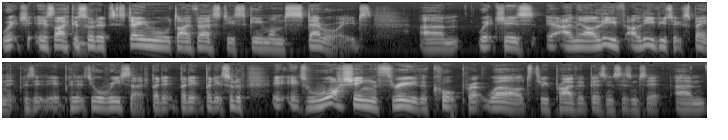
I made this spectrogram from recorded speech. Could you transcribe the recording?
which is like a hmm. sort of Stonewall diversity scheme on steroids. Um, which is, I mean, I'll leave I'll leave you to explain it because it, it because it's your research, but it but it but it's sort of it, it's washing through the corporate world through private business, isn't it? Um,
